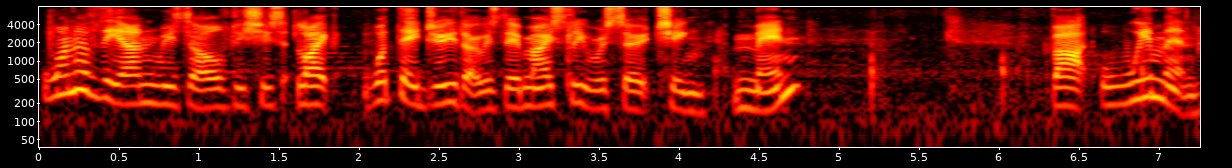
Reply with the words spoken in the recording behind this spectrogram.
one of the unresolved issues, like what they do though, is they're mostly researching men but women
